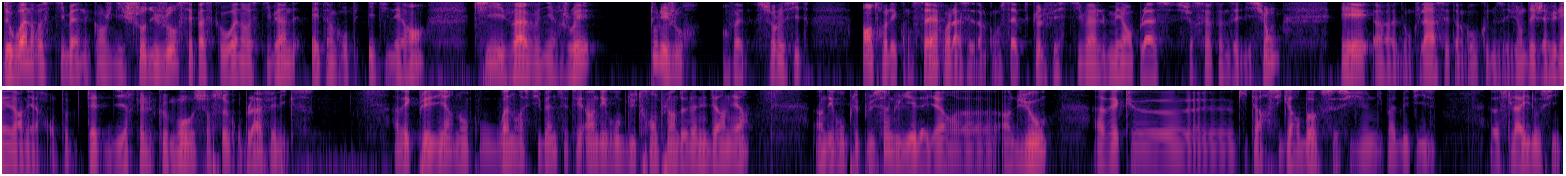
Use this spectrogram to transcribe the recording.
de One Rusty Band. Quand je dis show du jour, c'est parce que One Rusty Band est un groupe itinérant qui va venir jouer tous les jours, en fait, sur le site entre les concerts. Voilà, c'est un concept que le festival met en place sur certaines éditions. Et euh, donc là, c'est un groupe que nous avions déjà vu l'année dernière. On peut peut-être dire quelques mots sur ce groupe-là, Félix? Avec plaisir. Donc, One Rusty Band, c'était un des groupes du tremplin de l'année dernière. Un des groupes les plus singuliers d'ailleurs. euh, un duo avec euh, euh, guitare cigar box, si je ne dis pas de bêtises. euh, slide aussi.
